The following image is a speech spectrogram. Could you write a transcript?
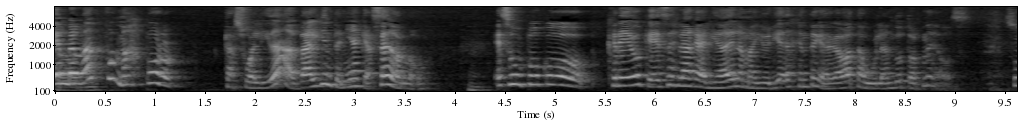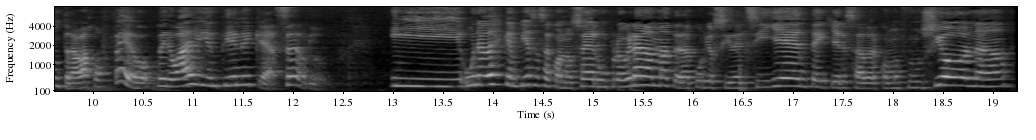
En verdad fue más por casualidad, alguien tenía que hacerlo. Mm. Es un poco, creo que esa es la realidad de la mayoría de gente que acaba tabulando torneos. Es un trabajo feo, pero alguien tiene que hacerlo. Y una vez que empiezas a conocer un programa, te da curiosidad el siguiente y quieres saber cómo funciona.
